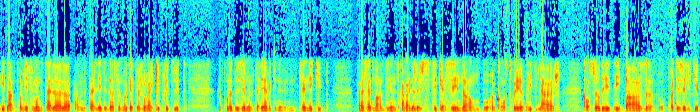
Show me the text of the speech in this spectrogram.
Et dans le premier film, on était là, là on est allé là seulement quelques jours à équipe réduite. Pour le deuxième, on est allé avec une, une pleine équipe. Ça a demandé un travail de logistique assez énorme pour construire des villages, construire des, bases pour protéger l'équipe.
